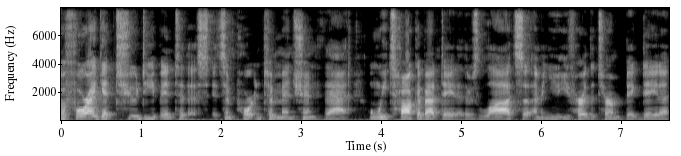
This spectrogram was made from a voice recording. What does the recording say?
Before I get too deep into this, it's important to mention that when we talk about data, there's lots of, I mean, you, have heard the term big data.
